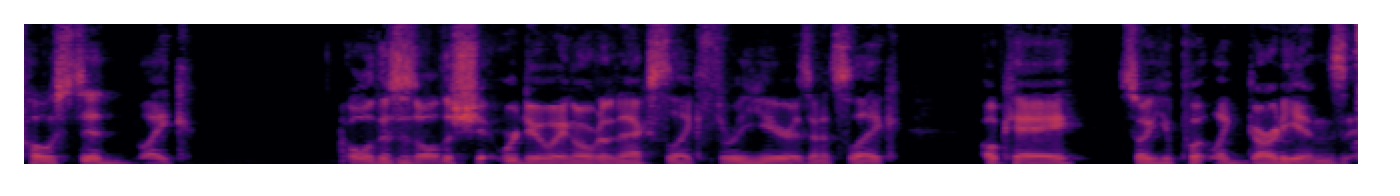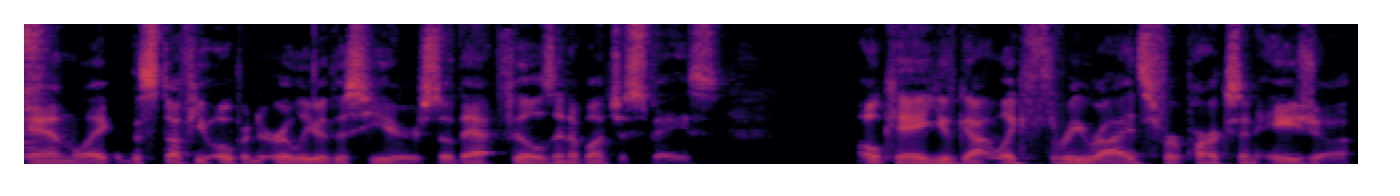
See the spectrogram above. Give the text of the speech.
posted like, "Oh, this is all the shit we're doing over the next like three years," and it's like, okay. So you put like Guardians and like the stuff you opened earlier this year, so that fills in a bunch of space okay, you've got like three rides for parks in Asia.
